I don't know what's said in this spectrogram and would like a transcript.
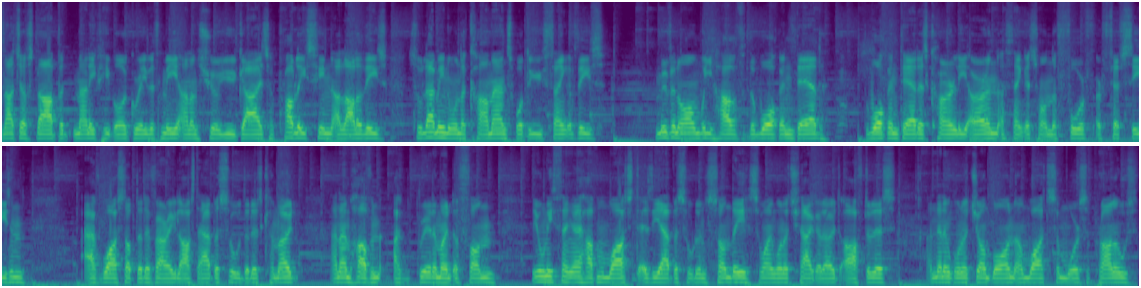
Not just that, but many people agree with me, and I'm sure you guys have probably seen a lot of these. So let me know in the comments what do you think of these. Moving on, we have The Walking Dead. The Walking Dead is currently airing, I think it's on the fourth or fifth season. I've watched up to the very last episode that has come out, and I'm having a great amount of fun. The only thing I haven't watched is the episode on Sunday, so I'm going to check it out after this, and then I'm going to jump on and watch some more Sopranos.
